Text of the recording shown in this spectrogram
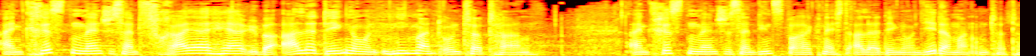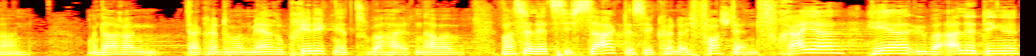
ein Christenmensch ist ein freier Herr über alle Dinge und niemand untertan. Ein Christenmensch ist ein dienstbarer Knecht aller Dinge und jedermann untertan. Und daran, da könnte man mehrere Predigten jetzt drüber halten, aber was er letztlich sagt, ist, ihr könnt euch vorstellen, freier Herr über alle Dinge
